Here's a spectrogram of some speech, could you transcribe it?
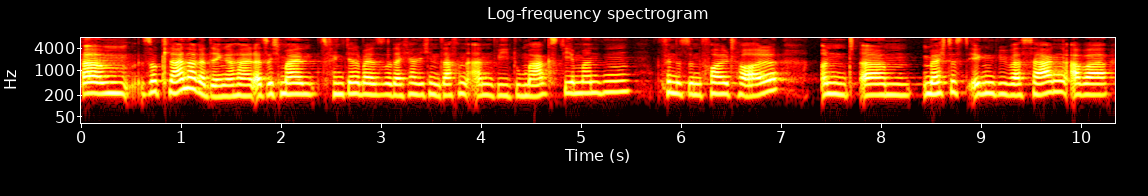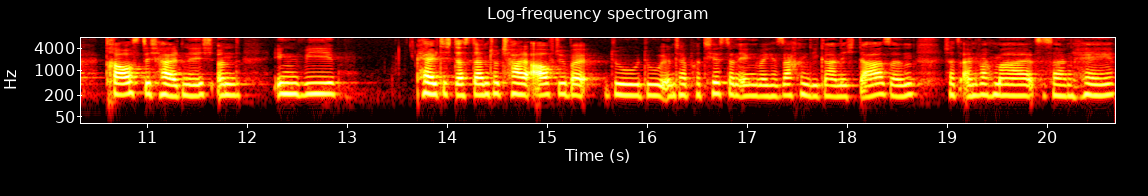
ähm, so kleinere Dinge halt. Also ich meine, es fängt ja bei so lächerlichen Sachen an, wie du magst jemanden, findest ihn voll toll und ähm, möchtest irgendwie was sagen, aber traust dich halt nicht und irgendwie hält dich das dann total auf. Du, über, du, du interpretierst dann irgendwelche Sachen, die gar nicht da sind, statt einfach mal zu sagen, hey,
